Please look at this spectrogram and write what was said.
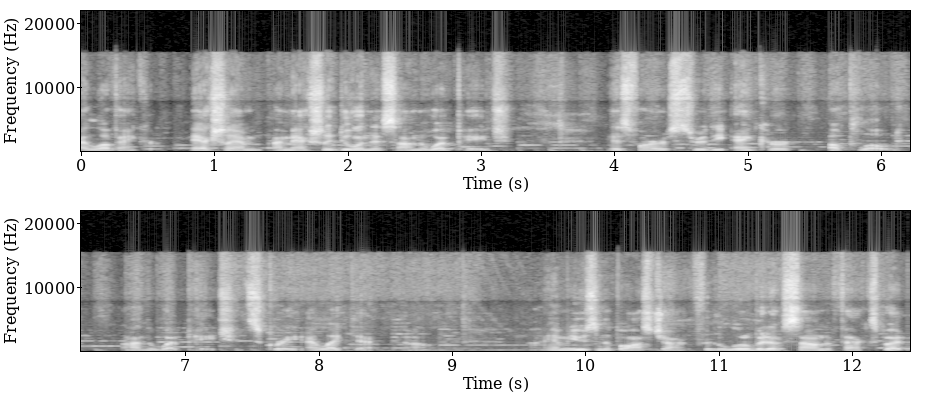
I love Anchor. Actually, I'm I'm actually doing this on the web page as far as through the Anchor upload on the web page. It's great. I like that. Um, I am using the Boss Jock for a little bit of sound effects, but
